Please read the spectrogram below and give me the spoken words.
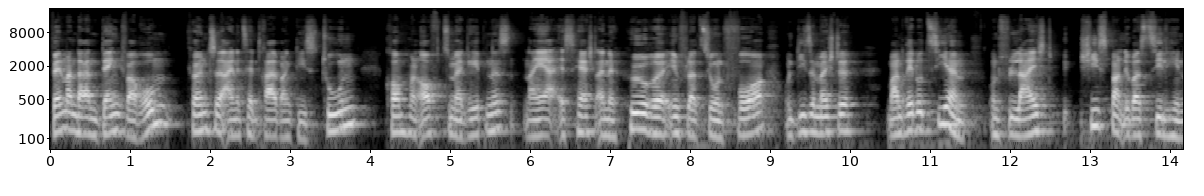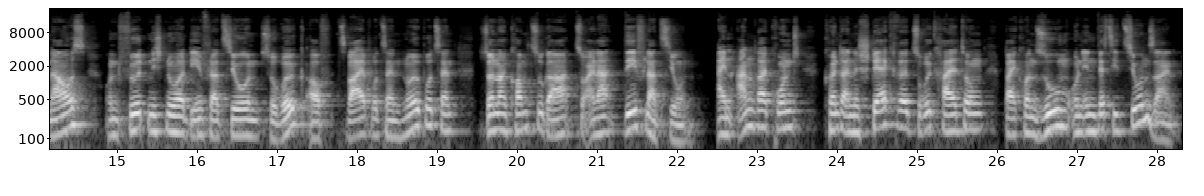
Wenn man daran denkt, warum könnte eine Zentralbank dies tun, kommt man oft zum Ergebnis, naja, es herrscht eine höhere Inflation vor und diese möchte man reduzieren und vielleicht schießt man übers Ziel hinaus und führt nicht nur die Inflation zurück auf 2%, 0%, sondern kommt sogar zu einer Deflation. Ein anderer Grund könnte eine stärkere Zurückhaltung bei Konsum und Investition sein.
